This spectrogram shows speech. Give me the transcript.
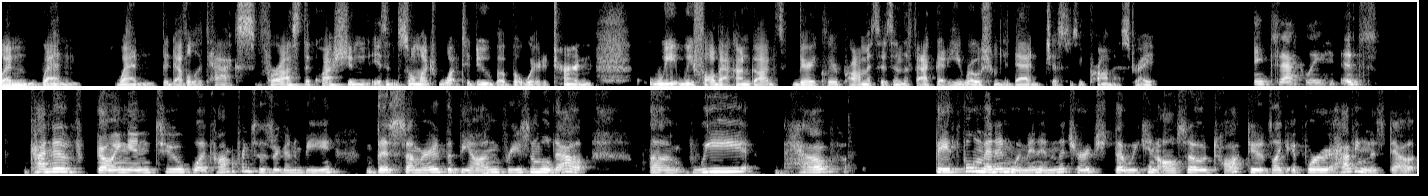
when, when, when the devil attacks, for us, the question isn't so much what to do, but, but where to turn. We, we fall back on God's very clear promises and the fact that he rose from the dead, just as he promised, right? Exactly. It's kind of going into what conferences are going to be this summer, the Beyond Reasonable Doubt. Um, we have faithful men and women in the church that we can also talk to. It's like if we're having this doubt,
